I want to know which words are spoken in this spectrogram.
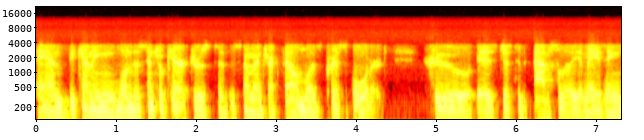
and becoming one of the central characters to the Snowman Trek film was Chris Ord, who is just an absolutely amazing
